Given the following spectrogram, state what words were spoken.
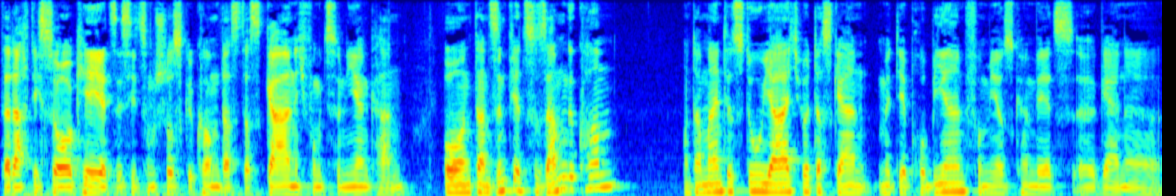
Da dachte ich so, okay, jetzt ist sie zum Schluss gekommen, dass das gar nicht funktionieren kann. Und dann sind wir zusammengekommen und da meintest du, ja, ich würde das gern mit dir probieren. Von mir aus können wir jetzt äh, gerne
